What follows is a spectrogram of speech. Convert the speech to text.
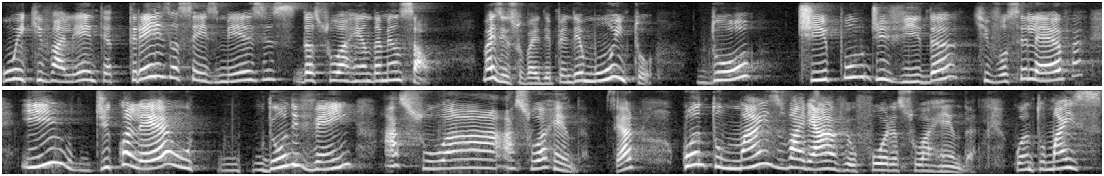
o equivalente a três a seis meses da sua renda mensal. Mas isso vai depender muito do tipo de vida que você leva e de qual é o de onde vem a sua, a sua renda, certo? Quanto mais variável for a sua renda, quanto mais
